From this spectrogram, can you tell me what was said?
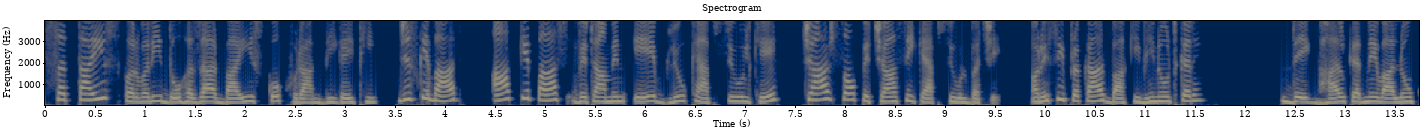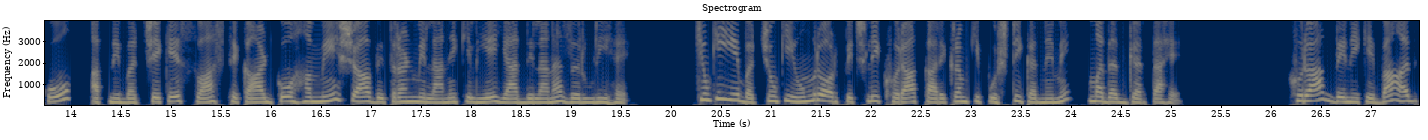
27 फरवरी 2022 को खुराक दी गई थी, जिसके बाद आपके पास विटामिन ए, ब्लू कैप्सूल के चार कैप्सूल बचे और इसी प्रकार बाकी भी नोट करें। देखभाल करने वालों को अपने बच्चे के स्वास्थ्य कार्ड को हमेशा वितरण में लाने के लिए याद दिलाना ज़रूरी है। क्योंकि ये बच्चों की उम्र और पिछली खुराक कार्यक्रम की पुष्टि करने में मदद करता है। खुराक देने के बाद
